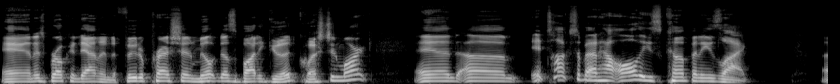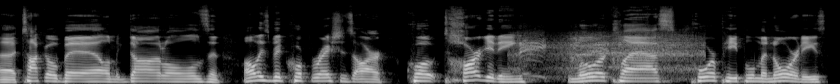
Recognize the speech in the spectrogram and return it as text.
and it's broken down into food oppression, milk does the body good? Question mark, and um, it talks about how all these companies like uh, Taco Bell and McDonald's and all these big corporations are quote targeting lower class, poor people, minorities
